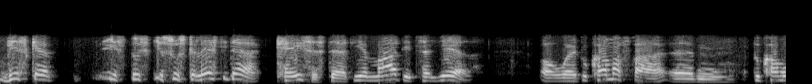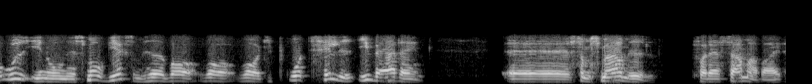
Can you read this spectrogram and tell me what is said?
Vi skal, du, du skal læse de der cases der, de er meget detaljerede. Og øh, du kommer fra, øh, du kommer ud i nogle øh, små virksomheder, hvor, hvor, hvor de bruger tillid i hverdagen øh, som smørmiddel for deres samarbejde.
